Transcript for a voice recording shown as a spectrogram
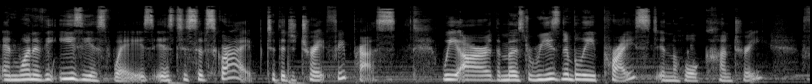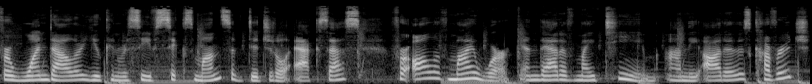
And one of the easiest ways is to subscribe to the Detroit Free Press. We are the most reasonably priced in the whole country. For $1, you can receive six months of digital access for all of my work and that of my team on the autos coverage,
